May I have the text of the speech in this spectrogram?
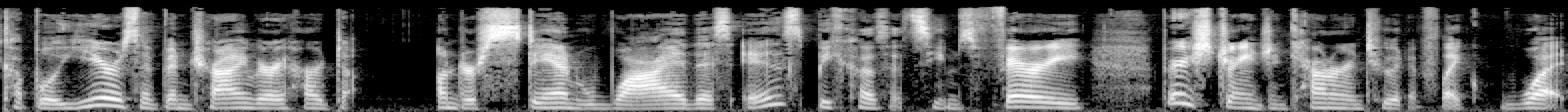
couple of years have been trying very hard to understand why this is because it seems very very strange and counterintuitive. Like what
